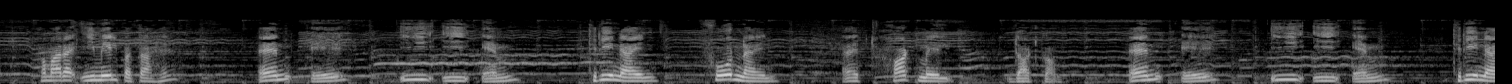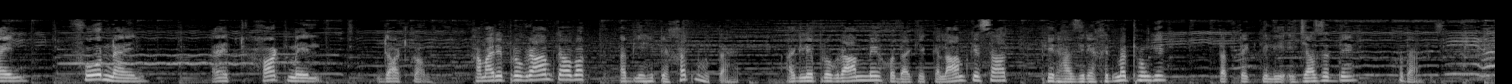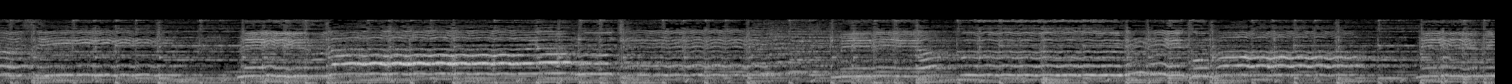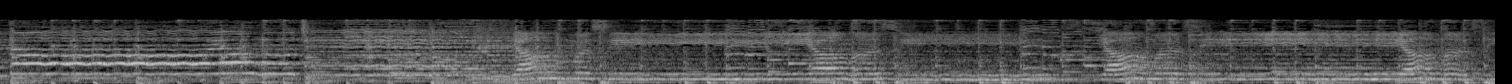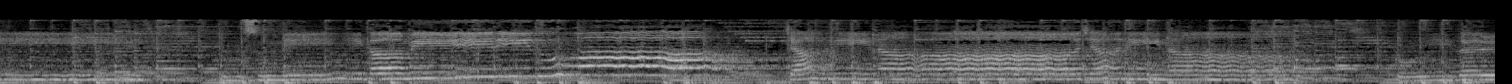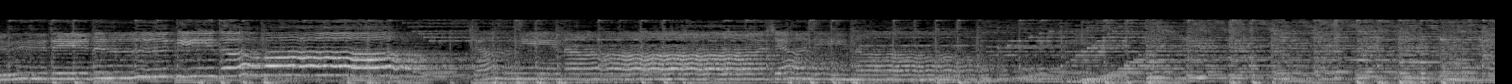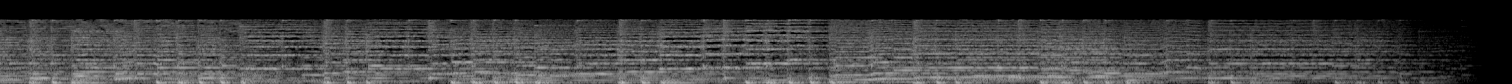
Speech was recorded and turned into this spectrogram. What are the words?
ہمارا ای میل پتا ہے، N A M three nine four nine eight hotmail dot com. N A M three nine four nine eight hotmail dot com. ہمارے programme کا وقت اب یہیں پہ ختم ہوتا ہے۔ اگلے پروگرام میں خدا کے کلام کے ساتھ پھر حاضر خدمت ہوں گے۔ تب تک کے لیے اجازت دیں۔ خدا حافظ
